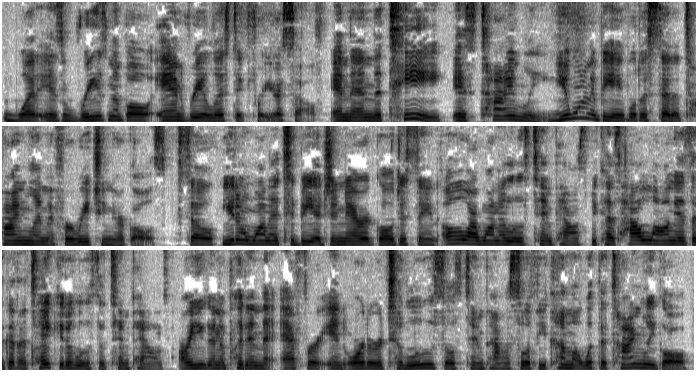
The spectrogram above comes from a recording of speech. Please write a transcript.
what is reasonable and realistic for yourself. And then the T is timely. You want to be able to set a time limit for reaching your goals. So you don't want it to be a generic goal just saying, Oh, I want to lose 10 pounds because how long is it going to take you to lose the 10 pounds? Are you going to put in the effort in order to lose those 10 pounds? So if you come up with a timely goal,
